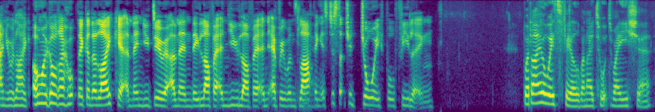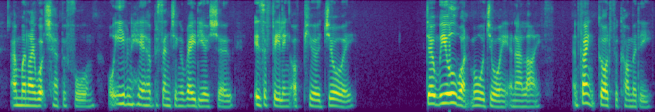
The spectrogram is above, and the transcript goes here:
And you're like, oh my God, I hope they're going to like it. And then you do it and then they love it and you love it and everyone's laughing. It's just such a joyful feeling. What I always feel when I talk to Ayesha and when I watch her perform or even hear her presenting a radio show is a feeling of pure joy. Don't we all want more joy in our life? And thank God for comedy.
